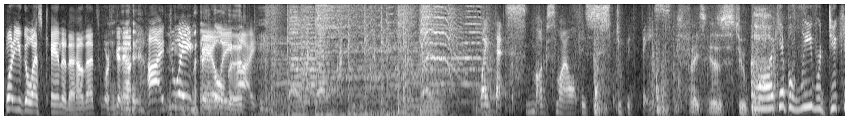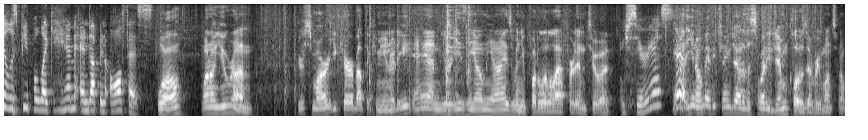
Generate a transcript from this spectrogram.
Why don't you go ask Canada how that's working out? Hi, Dwayne Nailed Bailey. it. Hi. Wipe that smug smile off his stupid face. His face is stupid. Oh, I can't believe ridiculous people like him end up in office. Well, why don't you run? You're smart, you care about the community, and you're easy on the eyes when you put a little effort into it. Are you serious? Yeah, you know, maybe change out of the sweaty gym clothes every once in a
